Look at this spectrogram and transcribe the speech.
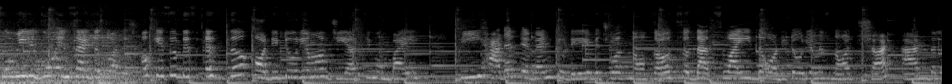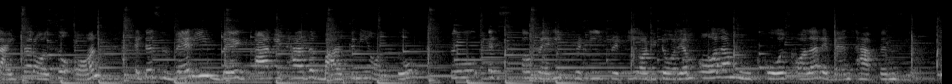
So we'll go inside the college. Okay, so this is the auditorium of GLC Mumbai. We had an event today which was knockout, so that's why the auditorium is not shut and the lights are also on. It is very big and it has a balcony also. So a very pretty, pretty auditorium. All our moot courts, all our events happens here.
